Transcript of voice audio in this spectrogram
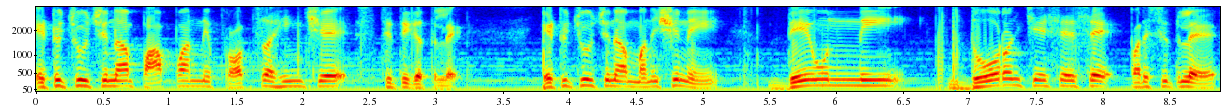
ఎటు చూచినా పాపాన్ని ప్రోత్సహించే స్థితిగతులే. ఎటు చూచినా మనిషిని దేవుణ్ణి దూరం చేసేసే పరిస్థితులే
